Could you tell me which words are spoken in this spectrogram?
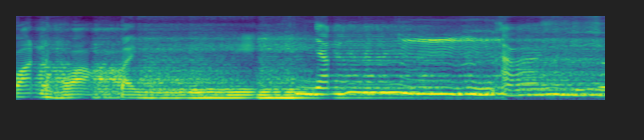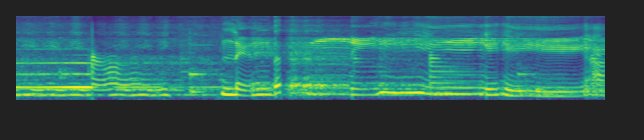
quan hoàng bày nhắn ai lên đất a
